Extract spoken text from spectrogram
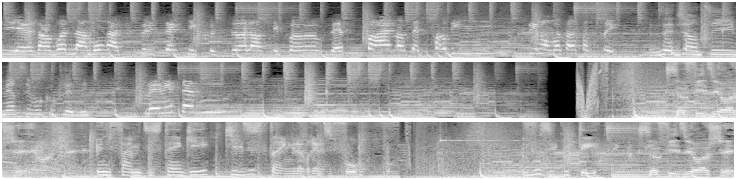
Puis euh, j'envoie de l'amour à tous ceux et celles qui écoutent ça. Lâchez pas, vous êtes super dans cette pandémie. Difficile, on va s'en sortir. Vous êtes gentil. Merci beaucoup, Claudie. Mais merci à vous. Sophie Durocher. Une femme distinguée qui distingue le vrai du faux. Vous écoutez Sophie Durocher.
